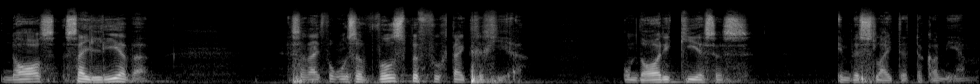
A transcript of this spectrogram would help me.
naas sy lewe, is dat hy vir ons 'n wilsbevoegdheid gegee om daardie keuses en besluite te kan neem.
